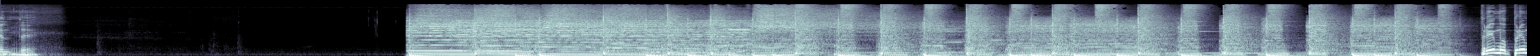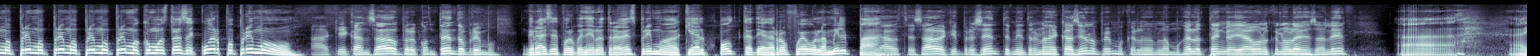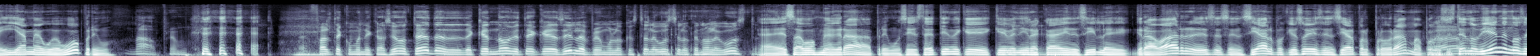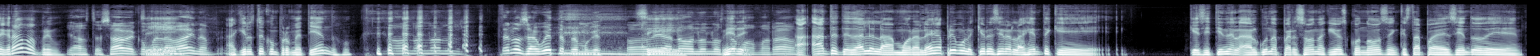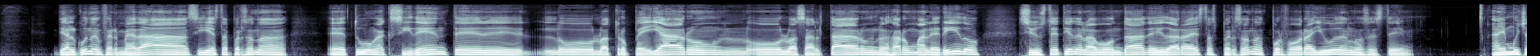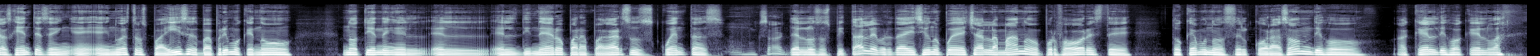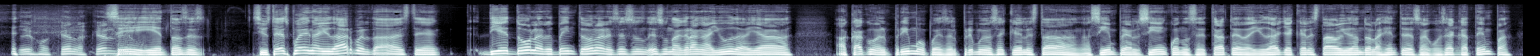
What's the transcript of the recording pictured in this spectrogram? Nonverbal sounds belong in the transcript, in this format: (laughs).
Gente. Primo, primo, primo, primo, primo, primo, ¿cómo está ese cuerpo, primo? Aquí cansado, pero contento, primo. Gracias por venir otra vez, primo, aquí al podcast de Agarró Fuego la Milpa. Ya usted sabe, aquí presente, mientras no se case uno, primo, que la mujer lo tenga ya, uno que no lo deje salir. Ah, ahí ya me huevó, primo. No, primo. (laughs) Falta de comunicación. Usted, desde de qué es novio, tiene que decirle, primo, lo que a usted le gusta y lo que no le gusta. A esa voz me agrada, primo. Si usted tiene que, que venir acá y decirle, grabar es esencial, porque yo soy esencial para el programa. Porque si usted Claro. no viene, no se graba, primo. Ya usted sabe cómo es Sí. la vaina. primo. Aquí lo estoy comprometiendo. No, no, no. Usted no se agüite, primo, que todavía Sí. no, no, no Mire, estamos amarrados. Antes de darle la moraleja, primo, le quiero decir a la gente que, que si tiene alguna persona que ellos conocen que está padeciendo de, de alguna enfermedad, si esta persona eh, tuvo un accidente, lo, lo atropellaron o lo asaltaron, lo dejaron mal herido, si usted tiene la bondad de ayudar a estas personas, por favor ayúdenlos. Este, hay muchas gentes en, en- en nuestros países, va primo, que no, no tienen el, el- el dinero para pagar sus cuentas Exacto. de los hospitales, ¿verdad? Y si uno puede echar la mano, por favor, este, toquémonos el corazón, dijo aquel, dijo aquel, va. (laughs) Dijo aquel, aquel. Sí, dijo. y entonces, si ustedes pueden ayudar, ¿verdad? Este, 10 dólares, 20 dólares, es, un- es una gran ayuda. Ya acá con el primo, pues el primo yo sé que él está siempre al 100 cuando se trata de ayudar, ya que él estaba ayudando a la gente de San José Acatempa.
